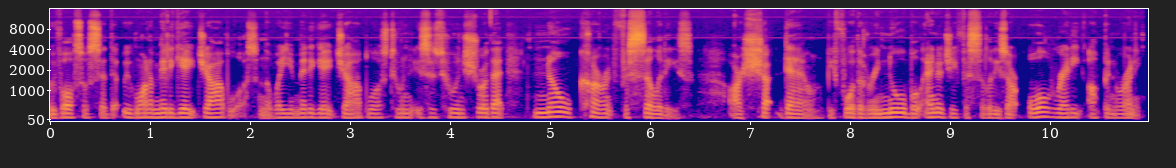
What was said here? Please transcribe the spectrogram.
We've also said that we want to mitigate job loss, and the way you mitigate job loss to, is to ensure that no current facilities are shut down before the renewable energy facilities are already up and running.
